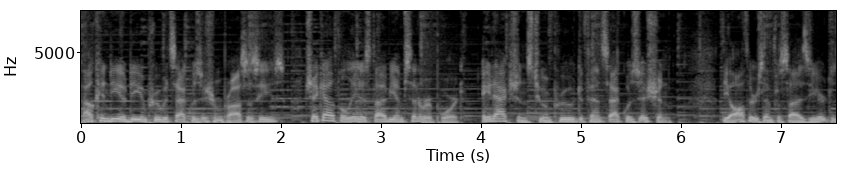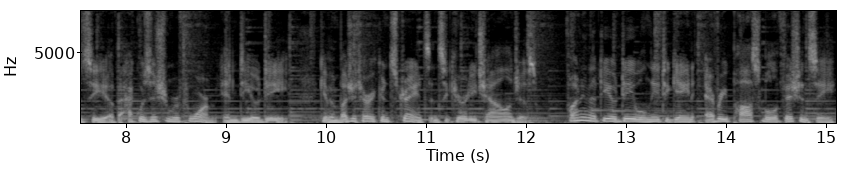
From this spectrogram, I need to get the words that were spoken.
How can DoD improve its acquisition processes? Check out the latest IBM Center report, Eight Actions to Improve Defense Acquisition. The authors emphasize the urgency of acquisition reform in DoD, given budgetary constraints and security challenges, finding that DoD will need to gain every possible efficiency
